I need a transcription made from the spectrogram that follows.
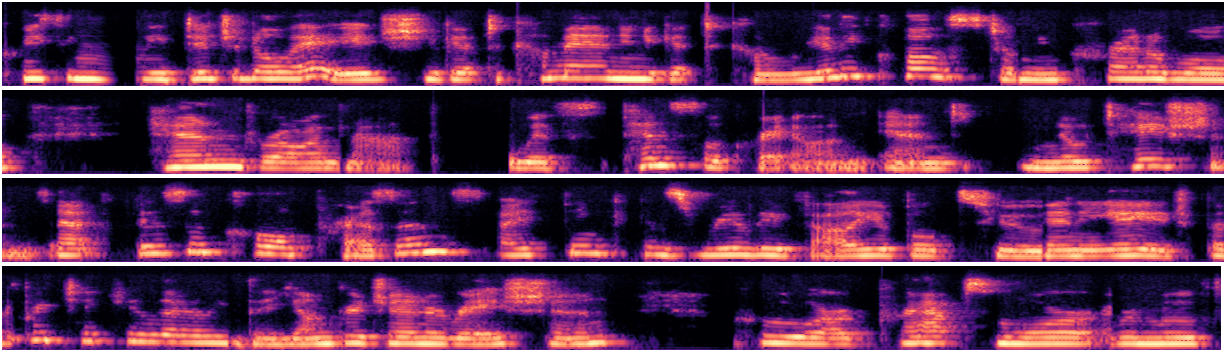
Increasingly digital age, you get to come in and you get to come really close to an incredible hand drawn map with pencil crayon and notations. That physical presence, I think, is really valuable to any age, but particularly the younger generation who are perhaps more removed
